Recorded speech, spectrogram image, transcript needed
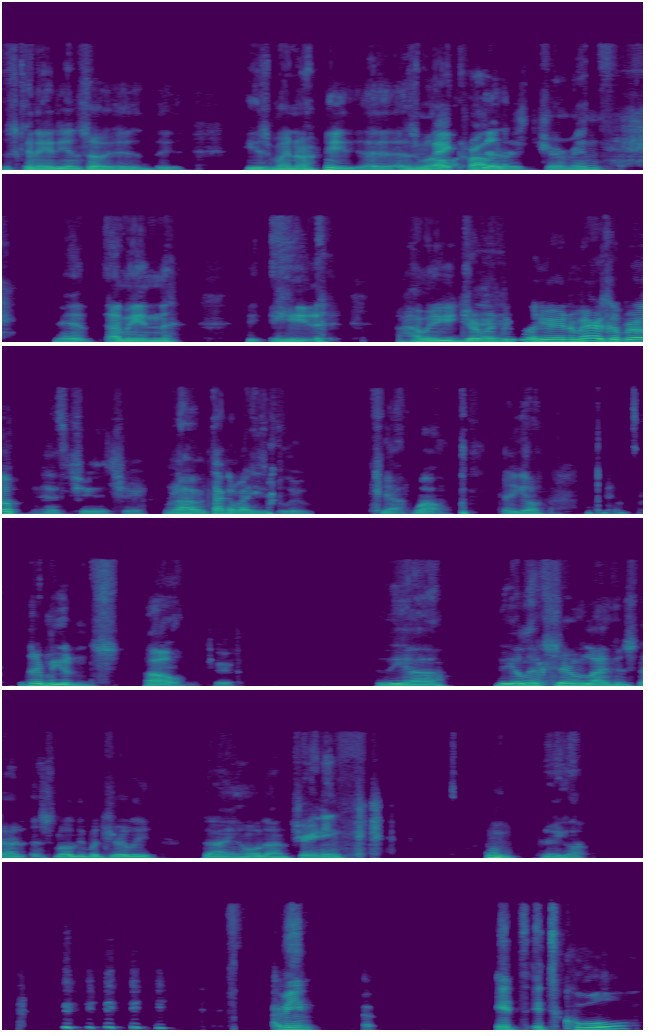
is Canadian, so he's minority uh, as well. Nightcrawler is German. Yeah, I mean, he. How many German yeah. people are here in America, bro? That's true. That's true. No, I'm talking about he's blue. Yeah. Well, there you go. They're mutants. Oh, the uh the elixir of life is start slowly but surely dying. Hold on. Training. Hmm, there you go. I mean, it's it's cool.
